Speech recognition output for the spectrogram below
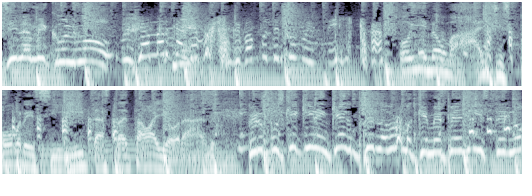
Gisela me colgó. Pues ya márcale porque se va a poner como histérica. Oye, no manches, pobrecita, hasta estaba llorando. Pero pues, ¿qué quieren que haga? Pues es la broma que me pediste, ¿no?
